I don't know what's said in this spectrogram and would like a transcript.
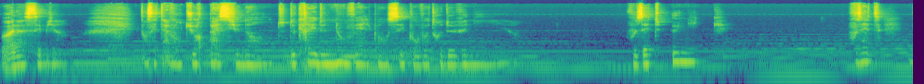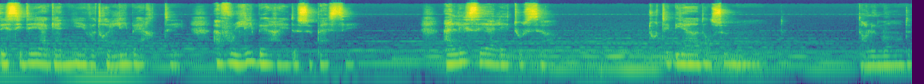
Voilà, c'est bien. Dans cette aventure passionnante de créer de nouvelles pensées pour votre devenir. Vous êtes unique. Vous êtes Décidez à gagner votre liberté, à vous libérer de ce passé, à laisser aller tout ça. Tout est bien dans ce monde, dans le monde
